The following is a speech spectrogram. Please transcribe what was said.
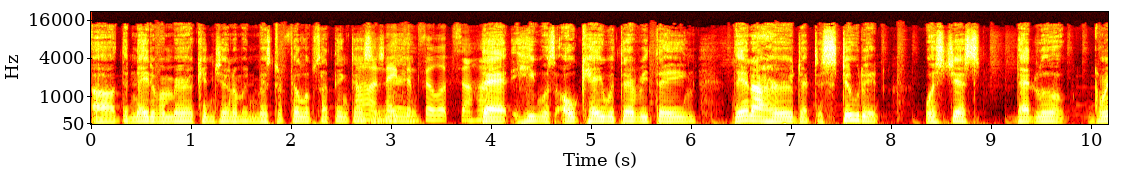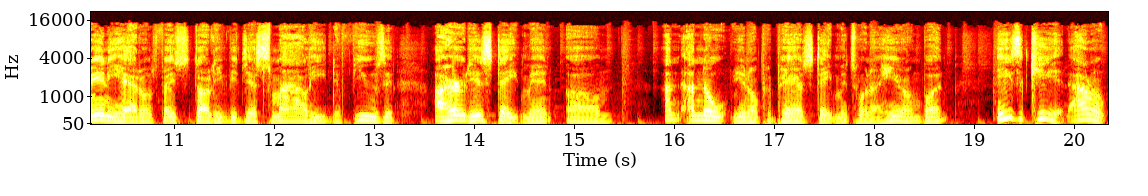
uh, the Native American gentleman, Mr. Phillips, I think that's Uh-huh, his Nathan name, Phillips, uh-huh. that he was okay with everything. Then I heard that the student was just that little grin he had on his face. Thought he just smiled, he'd diffuse it. I heard his statement. Um, I, I know you know prepared statements when I hear them, but he's a kid. I don't.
